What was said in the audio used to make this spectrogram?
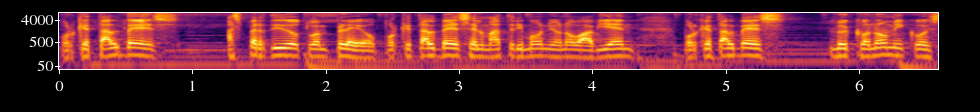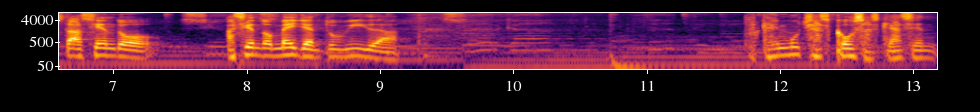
porque tal vez has perdido tu empleo, porque tal vez el matrimonio no va bien, porque tal vez lo económico está haciendo, haciendo mella en tu vida, porque hay muchas cosas que hacen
